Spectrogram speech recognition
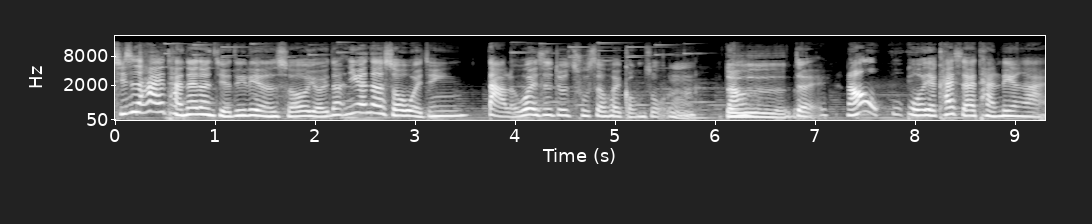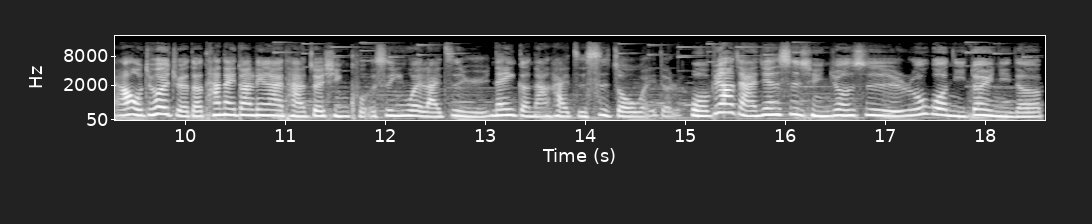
其实他在谈那段姐弟恋的时候，有一段，因为那时候我已经大了，我也是就出社会工作了嘛。嗯，对然后对对对对，对，然后我我也开始在谈恋爱，然后我就会觉得他那段恋爱谈的最辛苦的是因为来自于那一个男孩子四周围的人。我必须要讲一件事情，就是如果你对于你的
